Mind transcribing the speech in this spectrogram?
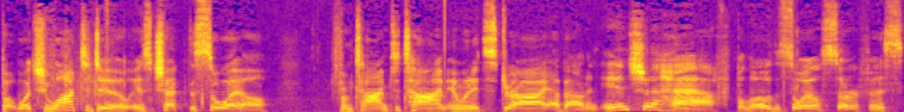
But what you want to do is check the soil from time to time, and when it's dry, about an inch and a half below the soil surface,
